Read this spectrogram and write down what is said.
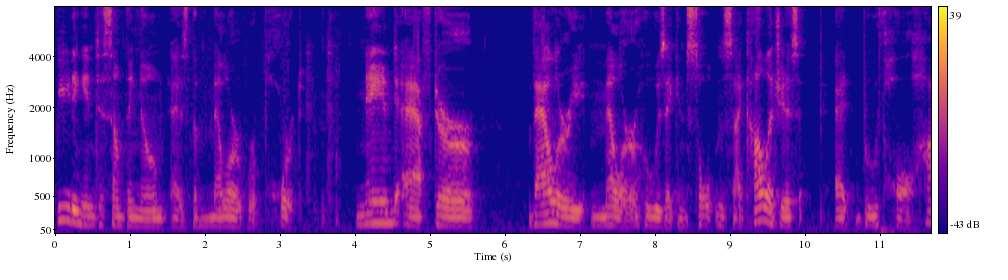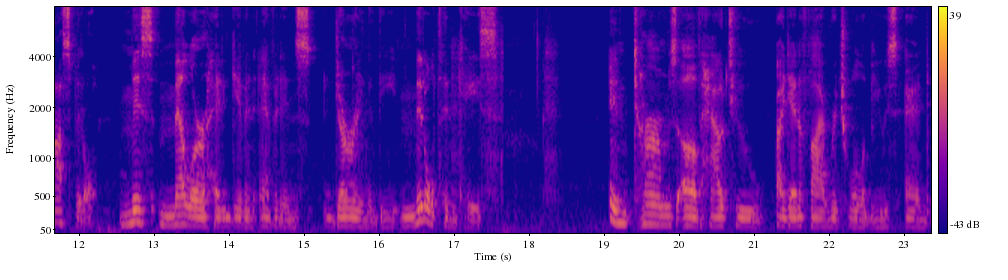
feeding into something known as the Mellor Report named after Valerie Mellor, who was a consultant psychologist at Booth Hall Hospital. Miss Mellor had given evidence during the Middleton case in terms of how to identify ritual abuse and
